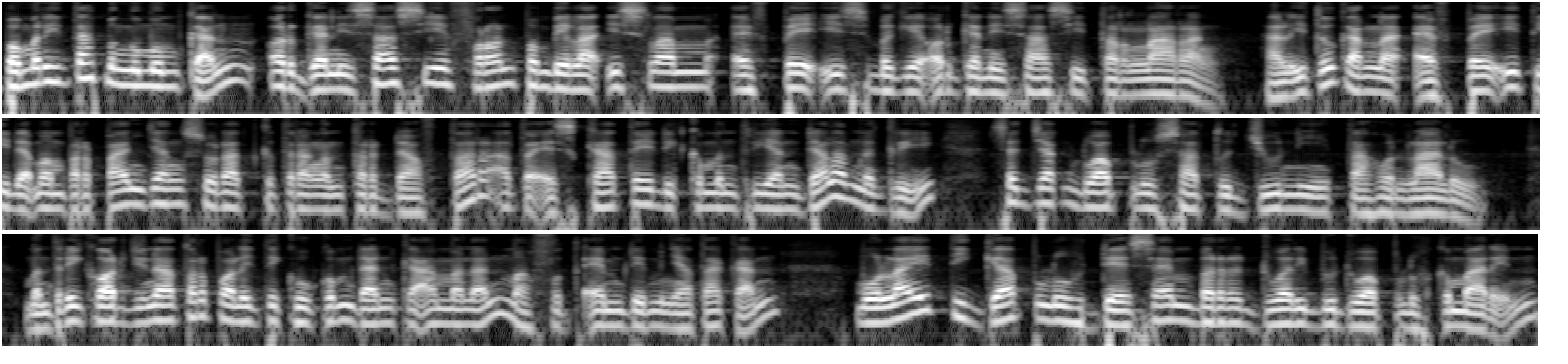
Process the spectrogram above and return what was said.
Pemerintah mengumumkan organisasi Front Pembela Islam FPI sebagai organisasi terlarang. Hal itu karena FPI tidak memperpanjang surat keterangan terdaftar atau SKT di Kementerian Dalam Negeri sejak 21 Juni tahun lalu. Menteri Koordinator Politik Hukum dan Keamanan Mahfud MD menyatakan mulai 30 Desember 2020 kemarin,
